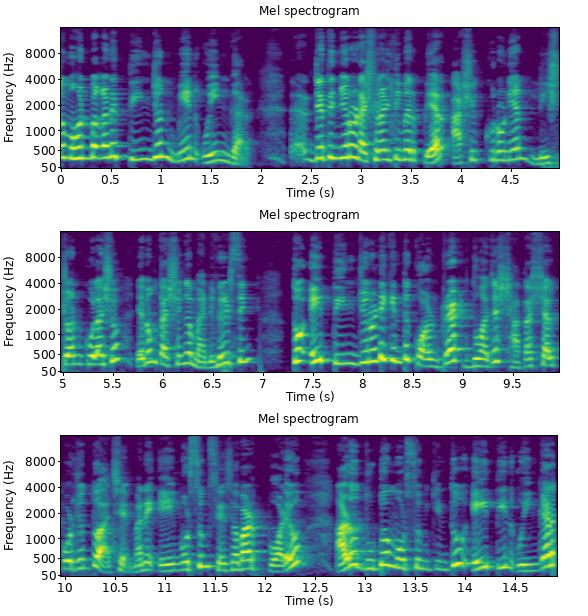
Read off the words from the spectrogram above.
তো মোহনবাগানের তিনজন মেন উইঙ্গার যে তিনজন ন্যাশনাল টিমের প্লেয়ার আশিক কুরুনিয়ান লিস্টন কোলাসো এবং তার সঙ্গে মনভীর সিং। তো এই তিনজনেরই কিন্তু কন্ট্রাক্ট দু সাল পর্যন্ত আছে। মানে এই মরসুম শেষ হবার পরেও আরও দুটো মরসুম কিন্তু এই তিন উইঙ্গার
